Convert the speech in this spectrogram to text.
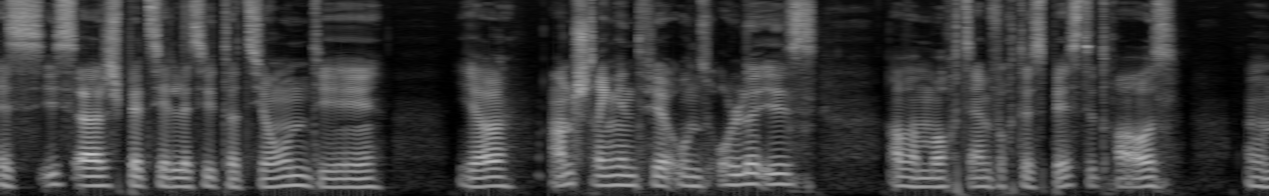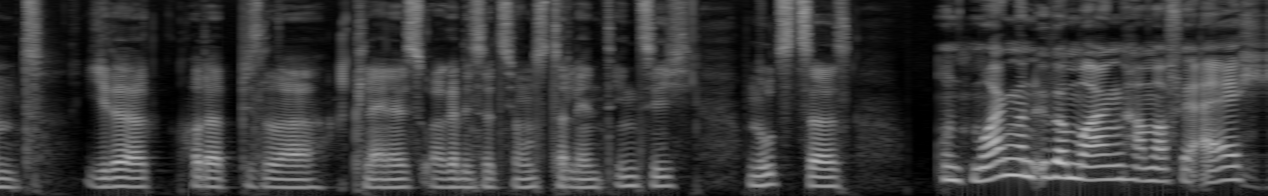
Es ist eine spezielle Situation, die ja anstrengend für uns alle ist, aber macht einfach das Beste draus und jeder hat ein bisschen ein kleines Organisationstalent in sich, nutzt es. Und morgen und übermorgen haben wir für euch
